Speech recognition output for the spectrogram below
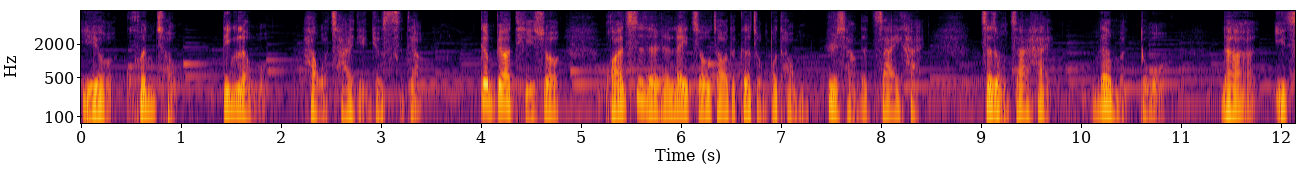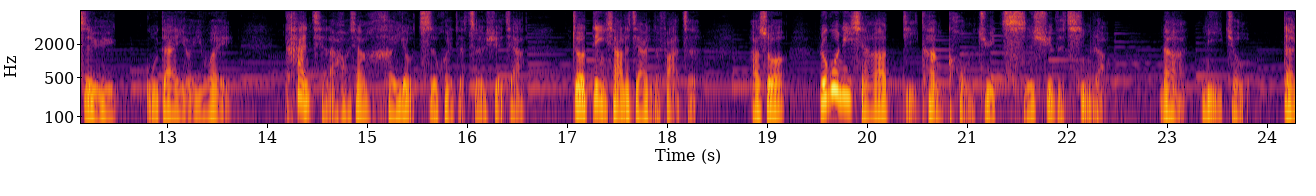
也有昆虫盯了我，害我差一点就死掉。更不要提说环视着人类周遭的各种不同日常的灾害，这种灾害那么多，那以至于古代有一位看起来好像很有智慧的哲学家，就定下了这样一个法则。他说：“如果你想要抵抗恐惧持续的侵扰，那你就等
